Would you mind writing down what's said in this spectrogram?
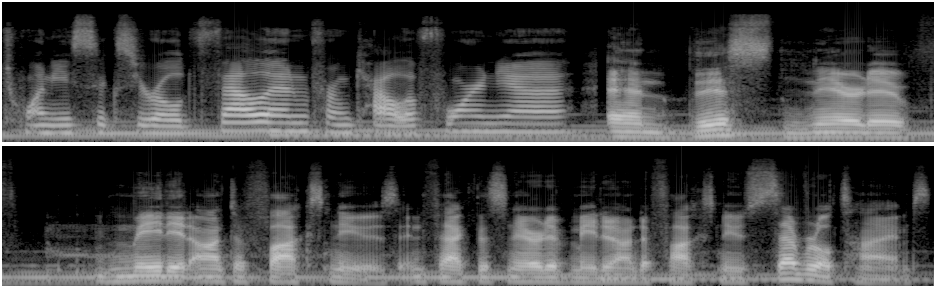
26 year old felon from California. And this narrative made it onto Fox News. In fact, this narrative made it onto Fox News several times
